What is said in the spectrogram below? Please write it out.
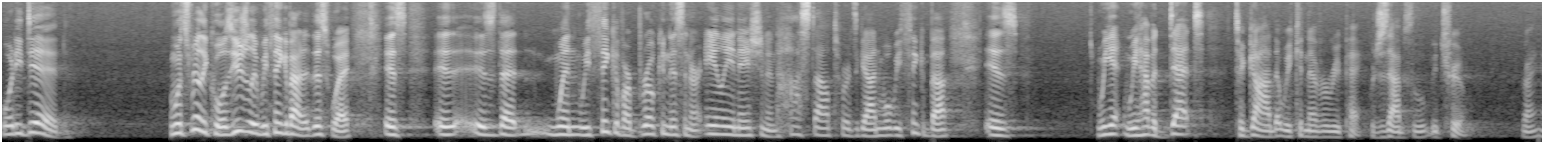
what he did. And what's really cool is usually we think about it this way is, is, is, that when we think of our brokenness and our alienation and hostile towards God, and what we think about is we, we have a debt to God that we can never repay, which is absolutely true, right?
